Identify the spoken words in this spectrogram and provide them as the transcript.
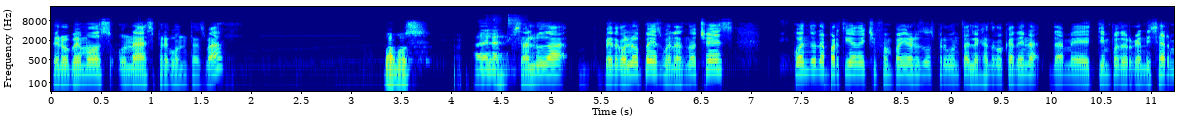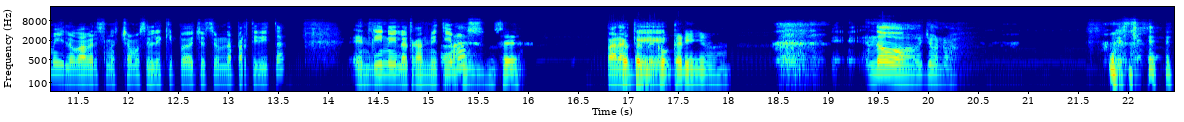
Pero vemos unas preguntas, ¿va? Vamos. Adelante. Saluda Pedro López, buenas noches. ¿Cuándo una partida de Age of Empires 2? Pregunta Alejandro Cadena. Dame tiempo de organizarme y luego a ver si nos echamos el equipo de hecho una partidita en línea y la transmitimos. no sé. Para que... con cariño. Eh, no, yo no. Este,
